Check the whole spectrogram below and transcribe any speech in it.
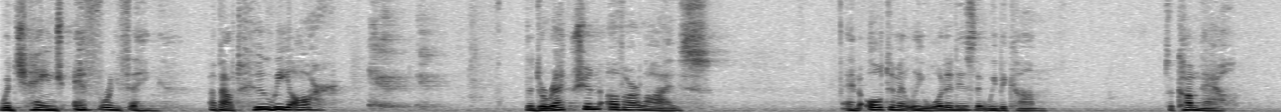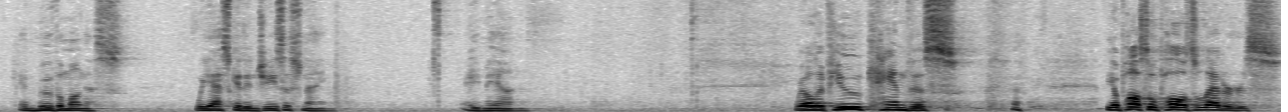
would change everything about who we are, the direction of our lives and ultimately what it is that we become. So come now and move among us. We ask it in Jesus' name. Amen. Well, if you canvass the Apostle Paul's letters,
